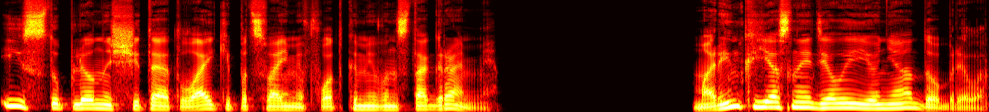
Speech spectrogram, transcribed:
и иступленно считают лайки под своими фотками в Инстаграме. Маринка, ясное дело, ее не одобрила.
